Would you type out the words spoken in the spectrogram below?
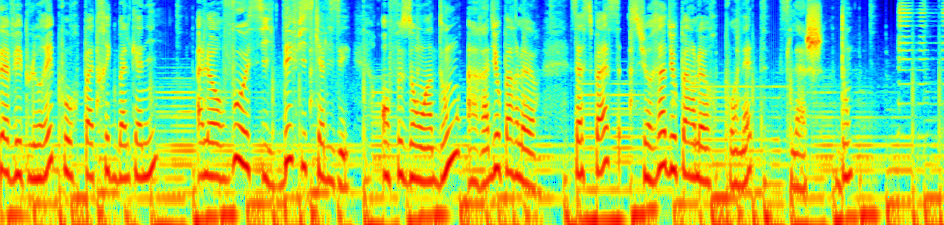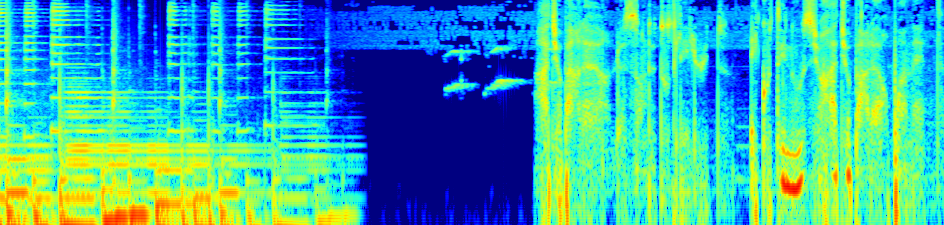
avez pleuré pour Patrick Balkany Alors vous aussi, défiscalisez en faisant un don à Radioparleur. Ça se passe sur radioparleur.net slash don. Radioparleur, le son de toutes les luttes. Écoutez-nous sur radioparleur.net.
